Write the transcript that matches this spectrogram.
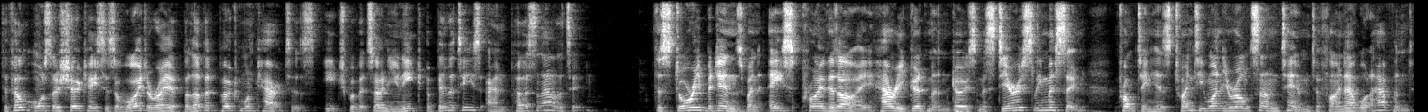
The film also showcases a wide array of beloved Pokemon characters, each with its own unique abilities and personality. The story begins when ace private eye Harry Goodman goes mysteriously missing, prompting his 21 year old son Tim to find out what happened.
